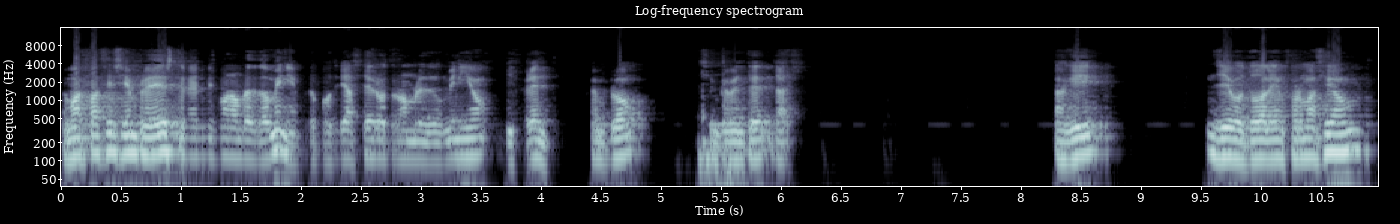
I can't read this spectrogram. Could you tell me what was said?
Lo más fácil siempre es tener el mismo nombre de dominio, pero podría ser otro nombre de dominio diferente. Por ejemplo, simplemente dash. Aquí llevo toda la información.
